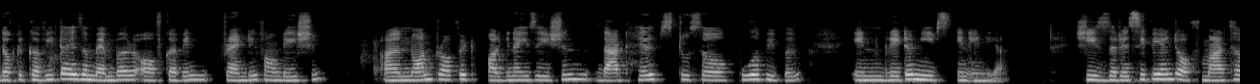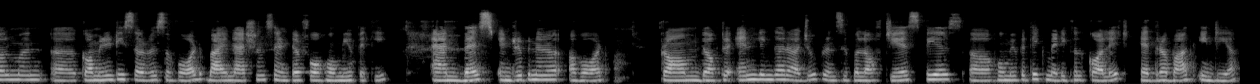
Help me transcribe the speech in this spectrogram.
Dr. Kavitha is a member of Kavin Friendly Foundation, a non-profit organization that helps to serve poor people in greater needs in India. She is the recipient of Martha Ullman uh, Community Service Award by National Center for Homeopathy and Best Entrepreneur Award from Dr. N. Lingaraju, Principal of JSPS uh, Homeopathic Medical College, Hyderabad, India.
